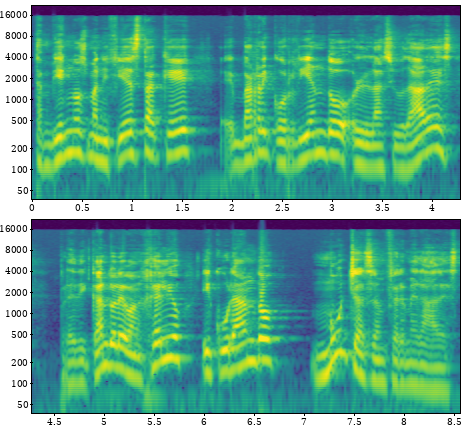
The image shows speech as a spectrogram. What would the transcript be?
también nos manifiesta que eh, va recorriendo las ciudades predicando el Evangelio y curando muchas enfermedades.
